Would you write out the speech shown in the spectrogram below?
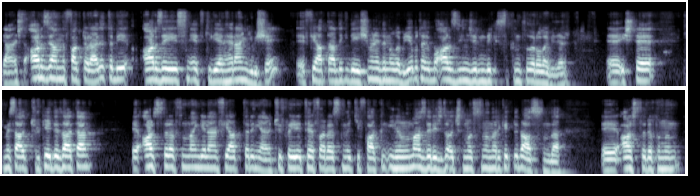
yani işte arz yanlı faktörlerde tabii arz eğrisini etkileyen herhangi bir şey e, fiyatlardaki değişime neden olabiliyor. Bu tabii bu arz zincirindeki sıkıntılar olabilir. E, işte mesela Türkiye'de zaten e, arz tarafından gelen fiyatların yani TÜFE ile TEF arasındaki farkın inanılmaz derecede açılmasından hareketle de aslında e, arz tarafının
